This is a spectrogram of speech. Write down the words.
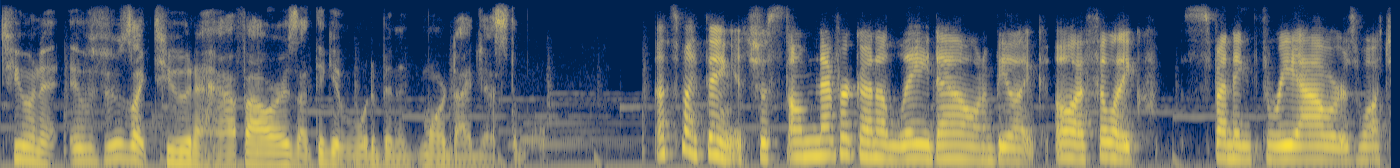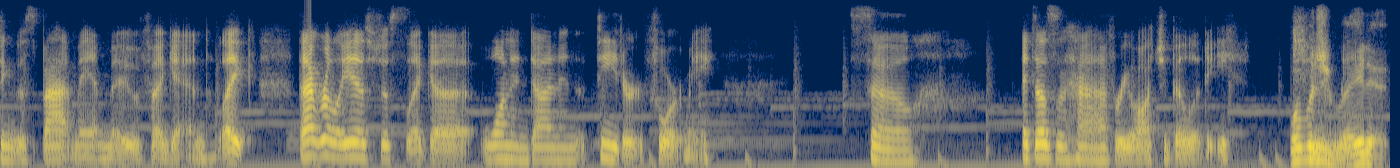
two and a, if it was like two and a half hours, I think it would have been more digestible. That's my thing. It's just I'm never gonna lay down and be like, oh, I feel like spending three hours watching this Batman move again. Like that really is just like a one and done in the theater for me. So it doesn't have rewatchability. What would you me. rate it?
